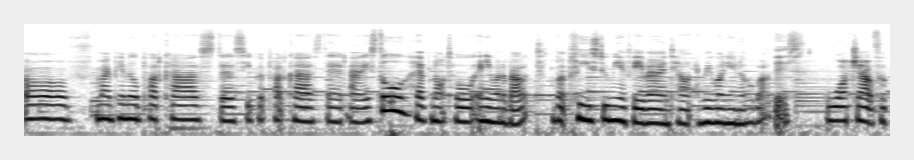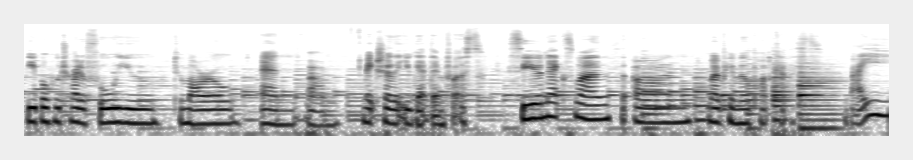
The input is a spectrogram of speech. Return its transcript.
of my Bimil podcast, the secret podcast that I still have not told anyone about. But please do me a favor and tell everyone you know about this. Watch out for people who try to fool you tomorrow and um, make sure that you get them first. See you next month on my Bimil podcast. Bye.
